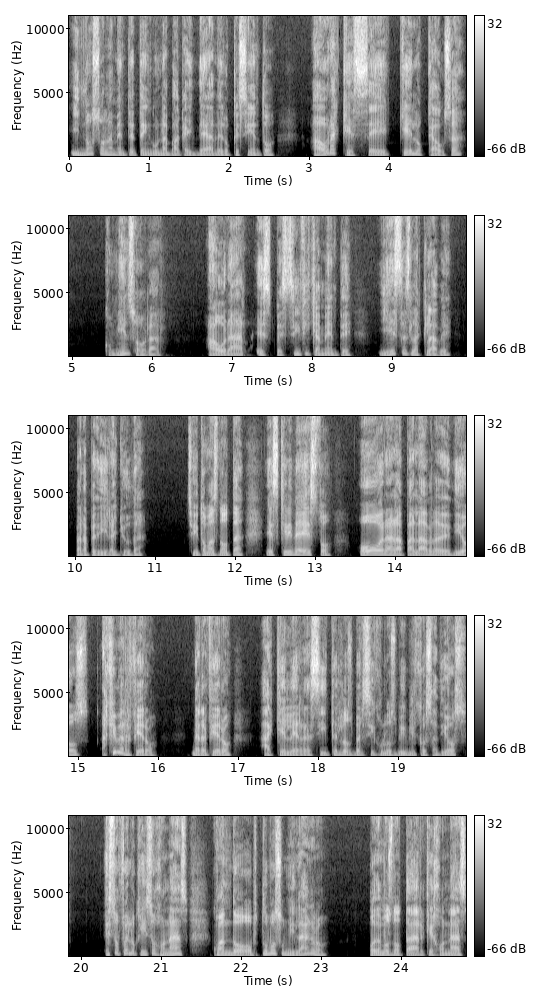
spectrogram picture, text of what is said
y no solamente tengo una vaga idea de lo que siento, Ahora que sé qué lo causa, comienzo a orar, a orar específicamente, y esta es la clave para pedir ayuda. Si tomas nota, escribe esto, ora la palabra de Dios. ¿A qué me refiero? Me refiero a que le recites los versículos bíblicos a Dios. Eso fue lo que hizo Jonás cuando obtuvo su milagro. Podemos notar que Jonás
